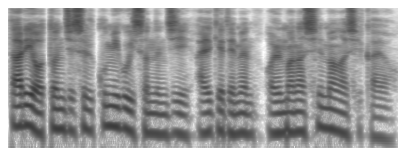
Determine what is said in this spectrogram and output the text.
딸이 어떤 짓을 꾸미고 있었는지 알게 되면 얼마나 실망하실까요?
